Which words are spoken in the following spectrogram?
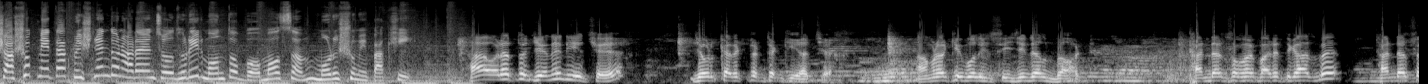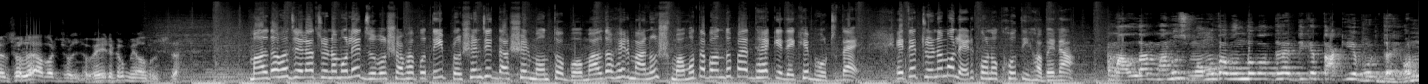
শাসক নেতা কৃষ্ণেন্দু নারায়ণ চৌধুরীর মন্তব্য মৌসুম মরুসুমি পাখি। হ্যাঁ ওরা তো জেনে নিয়েছে যে ওর ক্যারেক্টারটা কি আছে। আমরা কি বলি সিজনাল ব্রাড ঠান্ডার সময় বাইরে থেকে আসবে ঠান্ডা শেষ হলে আবার চলে যাবে এরকমই অবস্থা। মালদহ জেলা তৃণমূলের যুব সভাপতি প্রসেনজিৎ দাসের মন্তব্য মালদহের মানুষ মমতা বন্দ্যোপাধ্যায়কে দেখে ভোট দেয়। এতে তৃণমূলের কোনো ক্ষতি হবে না। মালদার মানুষ মমতা বন্দ্যোপাধ্যায়ের দিকে তাকিয়ে ভোট দেয়। অন্য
